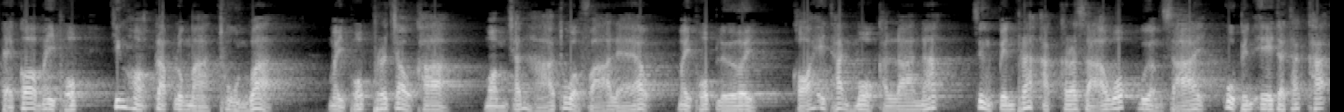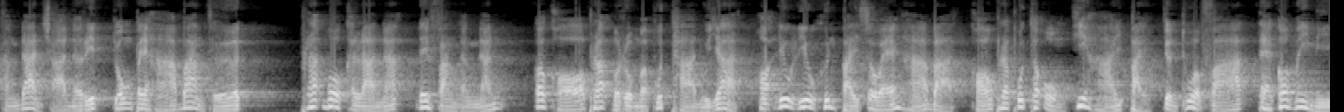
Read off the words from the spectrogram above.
แต่ก็ไม่พบ จึงเหาะกลับลงมาทูลว่า ไม่พบพระเจ้าข้าหม่อมฉันหาทั่วฟ้าแล้ว ไม่พบเลย ขอให้ท่านโมกขลานะ ซึ่งเป็นพระอัครสาวกเบื้องซ้าย ผู้เป็นเอตทัคคะทางด้านชานริศจงไปหาบ้างเถิด พระโมคคัลลานะได้ฟังดังนั้น ก็ขอพระบรมพุทธานุญาตเหาะลิ้วลิ้วขึ้นไปแสวงหาบาทของพระพุทธองค์ที่หายไปจนทั่วฟ้าแต่ก็ไม่มี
